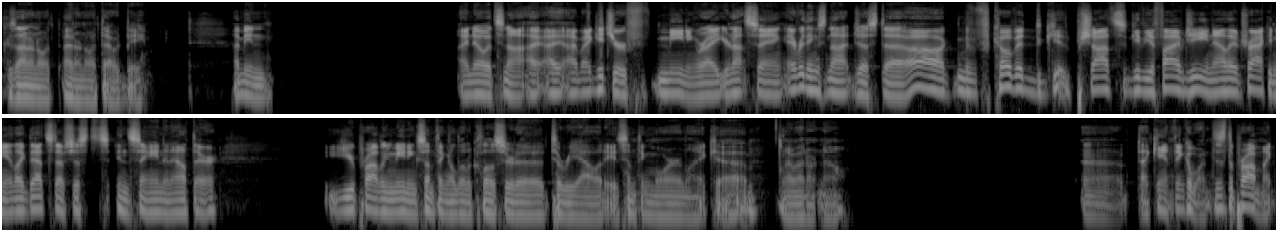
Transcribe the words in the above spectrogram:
because i don't know what i don't know what that would be i mean i know it's not i i, I get your meaning right you're not saying everything's not just uh, oh covid shots give you 5g now they're tracking you like that stuff's just insane and out there you're probably meaning something a little closer to to reality it's something more like uh, oh i don't know uh, I can't think of one. This is the problem.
